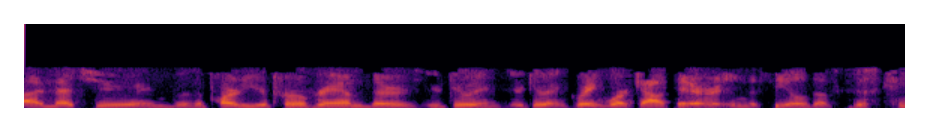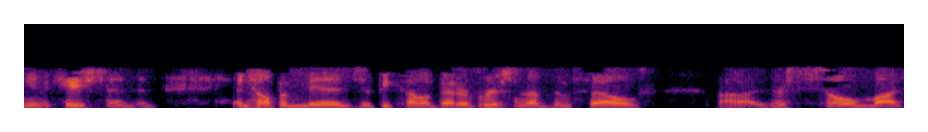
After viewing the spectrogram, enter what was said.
I met you and was a part of your program. There's you're doing you're doing great work out there in the field of just communication and and helping men to become a better version of themselves. Uh, there's so much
